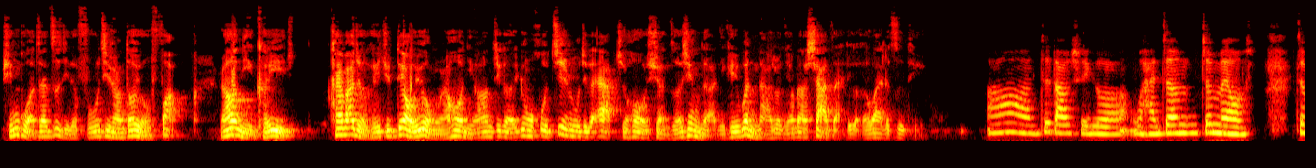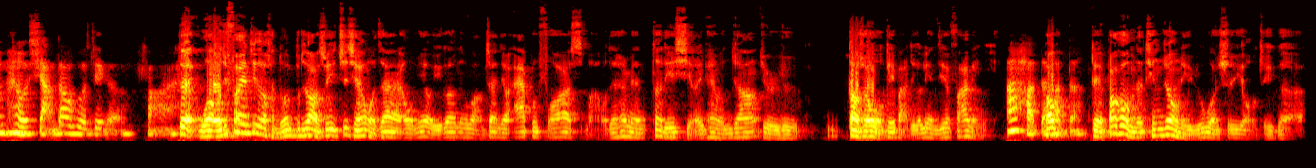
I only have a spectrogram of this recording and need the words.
苹果在自己的服务器上都有放，然后你可以。开发者可以去调用，然后你让这个用户进入这个 app 之后，选择性的，你可以问他说你要不要下载这个额外的字体。哦，这倒是一个，我还真真没有，真没有想到过这个方案。对我，我就发现这个很多人不知道，所以之前我在我们有一个那个网站叫 Apple for Us 嘛，我在上面特别写了一篇文章，就是到时候我可以把这个链接发给你。啊，好的，好的。对，包括我们的听众里，如果是有这个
